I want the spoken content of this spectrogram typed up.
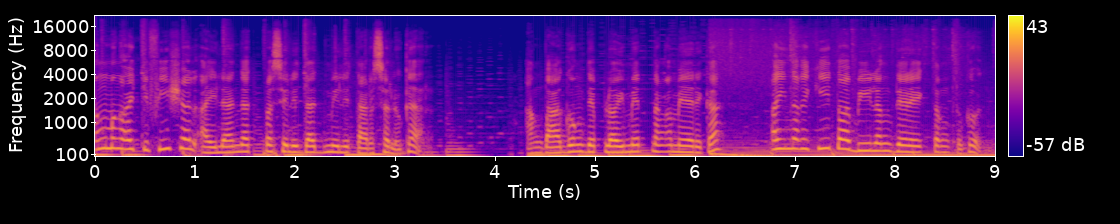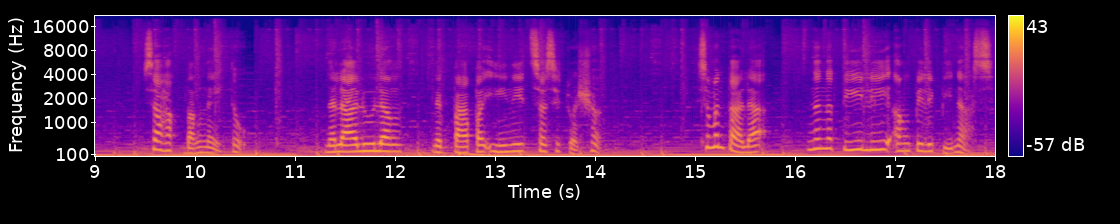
ang mga artificial island at pasilidad militar sa lugar. Ang bagong deployment ng Amerika ay nakikita bilang direktang tugon sa hakbang na ito na lalo lang nagpapainit sa sitwasyon. Samantala, nanatili ang Pilipinas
